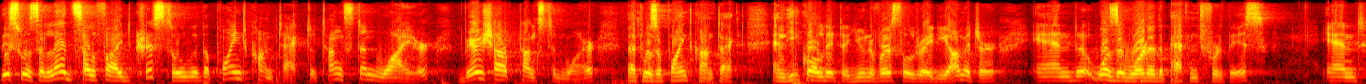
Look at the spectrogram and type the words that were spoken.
This was a lead sulfide crystal with a point contact, a tungsten wire, very sharp tungsten wire, that was a point contact, and he called it a universal radiometer and was awarded a patent for this. And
